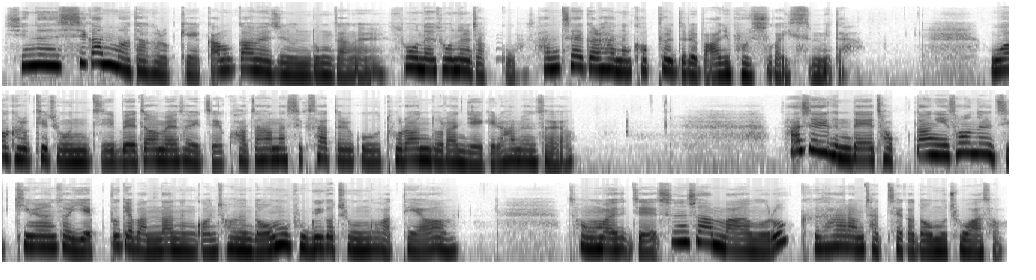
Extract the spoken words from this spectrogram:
쉬는 시간마다 그렇게 깜깜해진 운동장을 손에 손을 잡고 산책을 하는 커플들을 많이 볼 수가 있습니다. 뭐가 그렇게 좋은지 매점에서 이제 과자 하나씩 사들고 도란도란 얘기를 하면서요. 사실 근데 적당히 선을 지키면서 예쁘게 만나는 건 저는 너무 보기가 좋은 것 같아요. 정말 이제 순수한 마음으로 그 사람 자체가 너무 좋아서.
